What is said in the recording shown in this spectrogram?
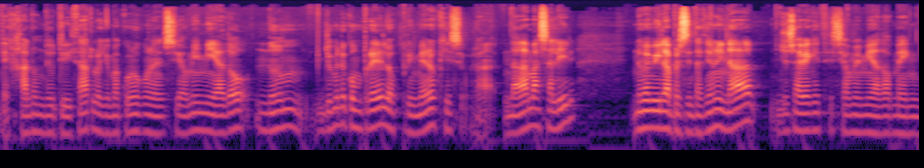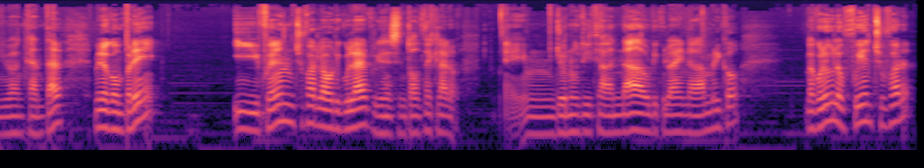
dejaron de utilizarlo, yo me acuerdo con el Xiaomi Mi A2, no, yo me lo compré los primeros que. O sea, nada más salir, no me vi la presentación ni nada. Yo sabía que este Xiaomi Mi A2 me iba a encantar. Me lo compré y fui a enchufar los auriculares, porque en ese entonces, claro, Em, yo no utilizaba nada auricular inalámbrico. Me acuerdo que lo fui a enchufar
